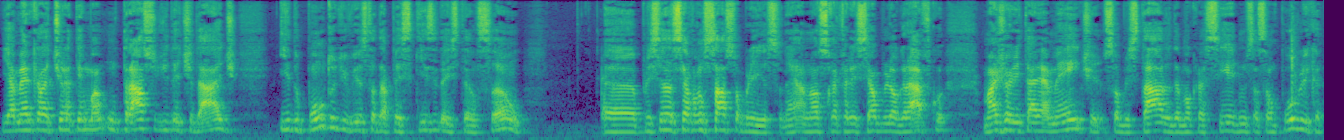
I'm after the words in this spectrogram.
E a América Latina tem uma, um traço de identidade e do ponto de vista da pesquisa e da extensão, uh, precisa se avançar sobre isso. Né? O nosso referencial bibliográfico, majoritariamente sobre Estado, democracia e administração pública,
